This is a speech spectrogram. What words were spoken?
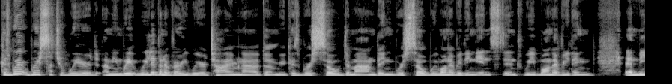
because we're we're such a weird, I mean, we, we live in a very weird time now, don't we? Because we're so demanding, we're so we want everything instant, we want everything immediate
